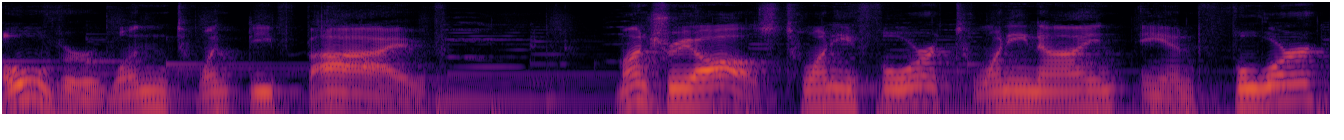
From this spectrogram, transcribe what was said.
over 125. Montreal's 24, 29, and 4.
